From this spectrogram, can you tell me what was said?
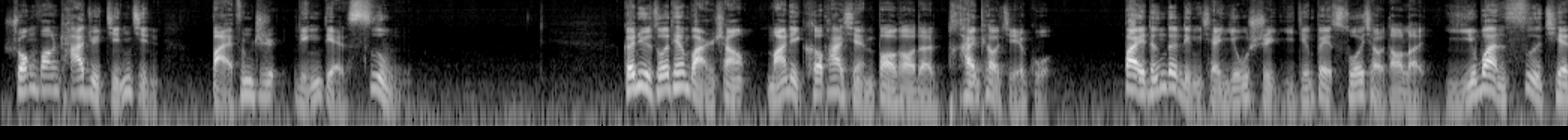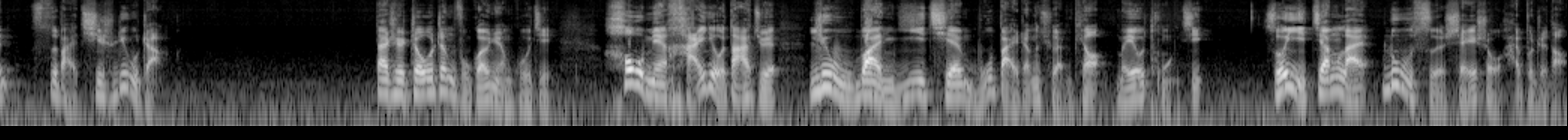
双方差距仅仅百分之零点四五。根据昨天晚上马里科帕县报告的开票结果，拜登的领先优势已经被缩小到了一万四千四百七十六张。但是州政府官员估计，后面还有大约六万一千五百张选票没有统计，所以将来鹿死谁手还不知道。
